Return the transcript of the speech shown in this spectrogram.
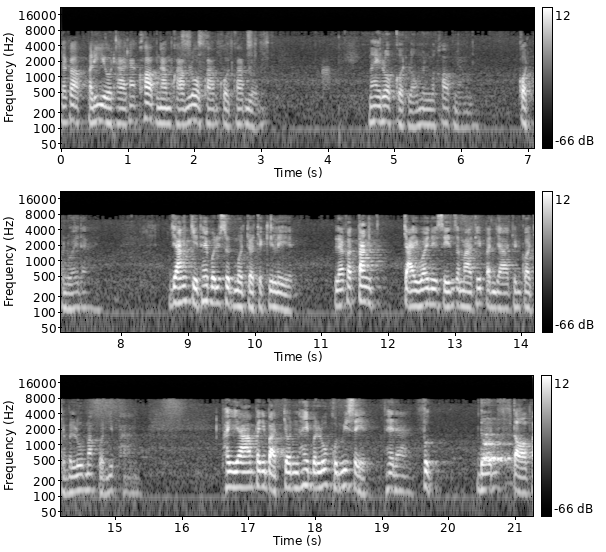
แล้วก็ปริโยธานะครอบงำความโลภความโกรธความหลง ไม่ให้โลภโกรธหลงมันมาครอบงำกดมันไว้ได้ ยังจิตให้บริสุทธิ์หมดจดจากกิเลส แล้วก็ตั้งใจไว้ในศีลสมาธิปัญญา จนกว่าจะบรรลุมรรคผลนิพพาน พยายามปฏิบัติจนให้บรรลุคุณวิเศษให้ได้ ฝึกเดินต่อไป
